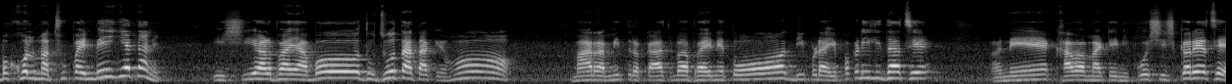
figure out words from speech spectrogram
બખોલમાં છુપાઈને બેસી ગયા હતા ને એ શિયાળભાઈ આ બધું જોતા હતા કે, હં મારા મિત્ર કાચબાભાઈને તો દીપડાએ પકડી લીધા છે અને ખાવા માટેની કોશિશ કરે છે.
